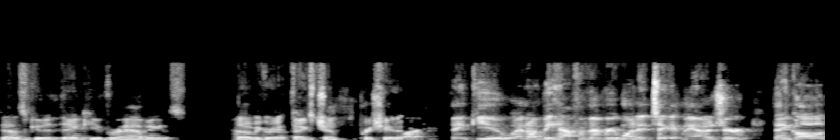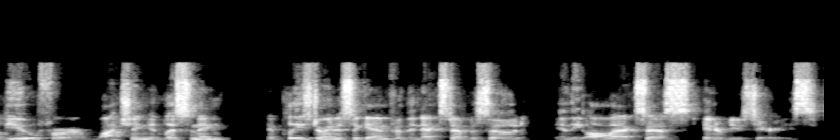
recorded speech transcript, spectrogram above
Sounds good. Thank you for having us. That would be great. Thanks, Jim. Appreciate it. Thank you. And on behalf of everyone at Ticket Manager, thank all of you for watching and listening. And please join us again for the next episode in the All Access interview series.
